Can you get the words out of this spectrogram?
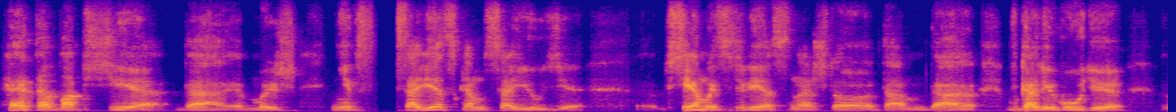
это вообще, да, мы ж не в Советском Союзе, всем известно, что там, да, в Голливуде э,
